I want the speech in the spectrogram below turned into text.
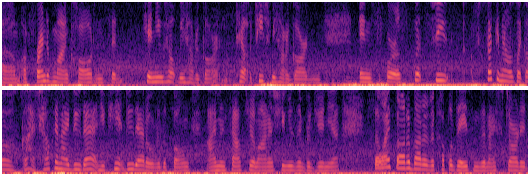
um, a friend of mine called and said, "Can you help me how to garden? Tell, teach me how to garden." And for a split she, second, I was like, "Oh gosh, how can I do that? You can't do that over the phone. I'm in South Carolina. She was in Virginia." So I thought about it a couple days, and then I started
